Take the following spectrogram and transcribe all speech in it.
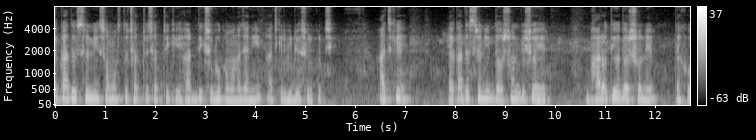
একাদশ শ্রেণির সমস্ত ছাত্রছাত্রীকে হার্দিক শুভকামনা জানিয়ে আজকের ভিডিও শুরু করছি। আজকে একাদশ শ্রেণির দর্শন বিষয়ের ভারতীয় দর্শনের দেখো,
